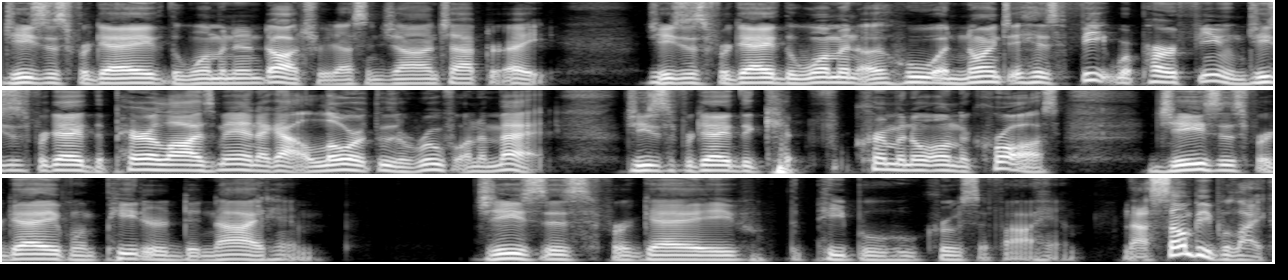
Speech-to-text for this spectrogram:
Jesus forgave the woman in adultery. That's in John chapter 8. Jesus forgave the woman uh, who anointed his feet with perfume. Jesus forgave the paralyzed man that got lowered through the roof on the mat. Jesus forgave the criminal on the cross. Jesus forgave when Peter denied him. Jesus forgave the people who crucify him. Now, some people like,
